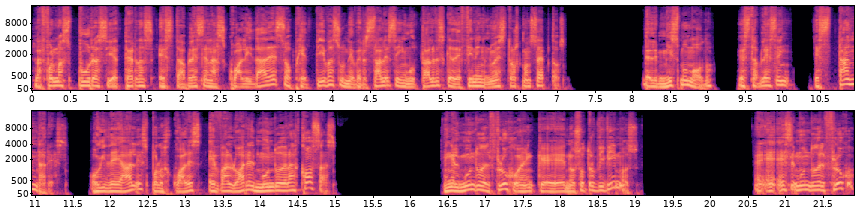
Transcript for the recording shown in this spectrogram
Las formas puras y eternas establecen las cualidades objetivas universales e inmutables que definen nuestros conceptos. Del mismo modo, establecen estándares o ideales por los cuales evaluar el mundo de las cosas. En el mundo del flujo en que nosotros vivimos. E, e, ese mundo del flujo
